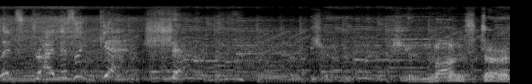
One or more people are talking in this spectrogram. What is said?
let's try this again, shall we? You, you monster!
